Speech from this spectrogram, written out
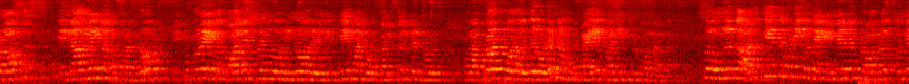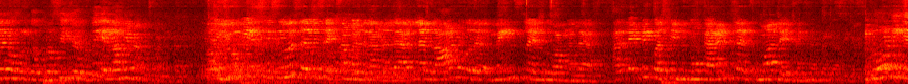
ப்ராசஸ் எல்லாமே நாங்க பண்றோம். இப்போ கூட எங்க காலேஜ்ல இருந்து ஒரு இன்னொரு இதே மாதிரி ஒரு கன்சல்டன்ட் ஒரு ஒரு அப்ராட் போற இதோட நம்ம டைப் பண்ணிட்டு இருக்கோம் நாங்க. ஸோ உங்களுக்கு அதுக்கேற்றபடி வந்து என்னென்ன ப்ராப்ளம் என்னென்ன உங்களுக்கு ப்ரொசீஜர் இருக்கு எல்லாமே நாங்க பண்ணித்தரோம் யூபிஎஸ்சி சிவில் சர்வீஸ் எக்ஸாம் எழுதுறாங்கல்ல அதுல லான்னு ஒரு மெயின்ஸ்ல எழுதுவாங்கல்ல அதுல எப்படி கொஸ்டின் இருக்கும் கரண்ட்ல இருக்குமா இல்ல எப்படி? இப்போ நீங்க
